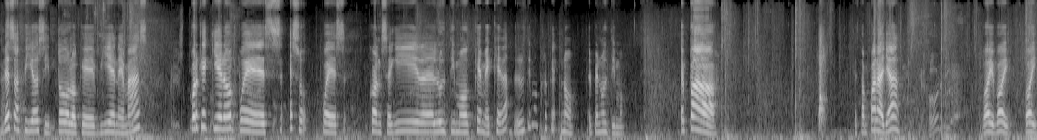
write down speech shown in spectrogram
desafíos y todo lo que viene más. Porque quiero, pues, eso, pues, conseguir el último que me queda. ¿El último? Creo que... No, el penúltimo. ¡Epa! Que están para allá. Voy, voy, voy.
